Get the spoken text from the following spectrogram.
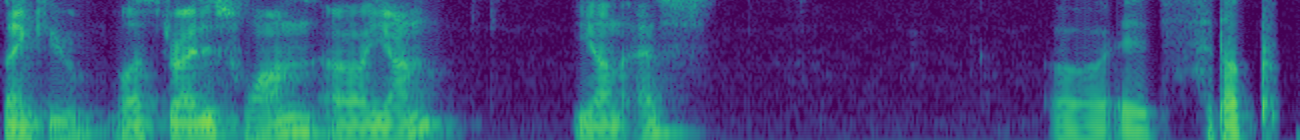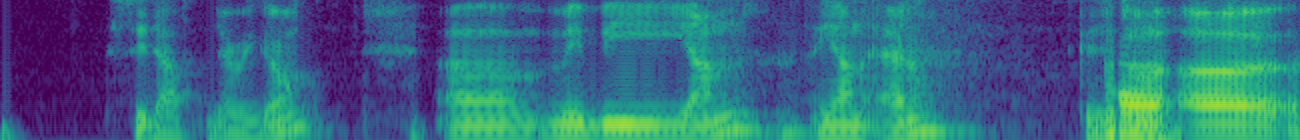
Thank you. Let's try this one. Uh, Jan, Jan S. Uh, it's sit up. Sit up. There we go. Um, maybe Jan, Jan R. Can you tell Uh, me? uh,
